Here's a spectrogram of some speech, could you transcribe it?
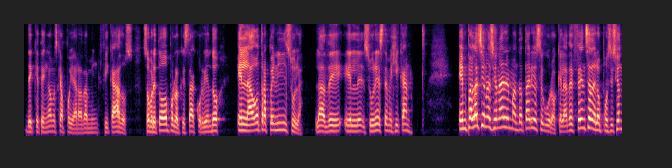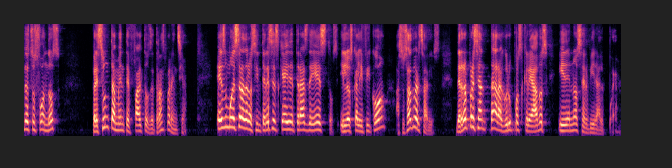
de que tengamos que apoyar a damnificados, sobre todo por lo que está ocurriendo en la otra península, la del sureste mexicano. En Palacio Nacional, el mandatario aseguró que la defensa de la oposición de estos fondos, presuntamente faltos de transparencia, es muestra de los intereses que hay detrás de estos y los calificó a sus adversarios de representar a grupos creados y de no servir al pueblo.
